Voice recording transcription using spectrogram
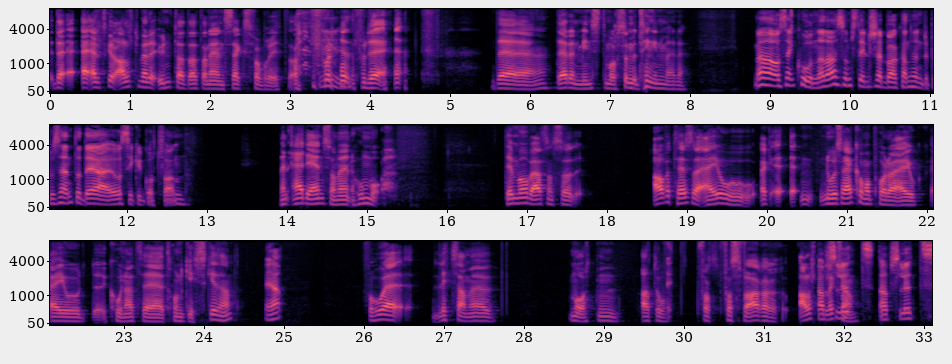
det. Jeg elsker alt med det, unntatt at han er en sexforbryter. For, Mm. det, for det, det er den minste morsomme tingen med det. Men han har også en kone da, som stiller seg bak han 100% og det er jo sikkert godt for han. Men er det en sånn en homo? Det må være sånn så Av og til så er jo Noe som jeg kommer på, da, er jo, er jo kona til Trond Giske, sant? Ja. For hun er litt samme måten at hun for, forsvarer alt, liksom. Absolutt. Absolutt.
